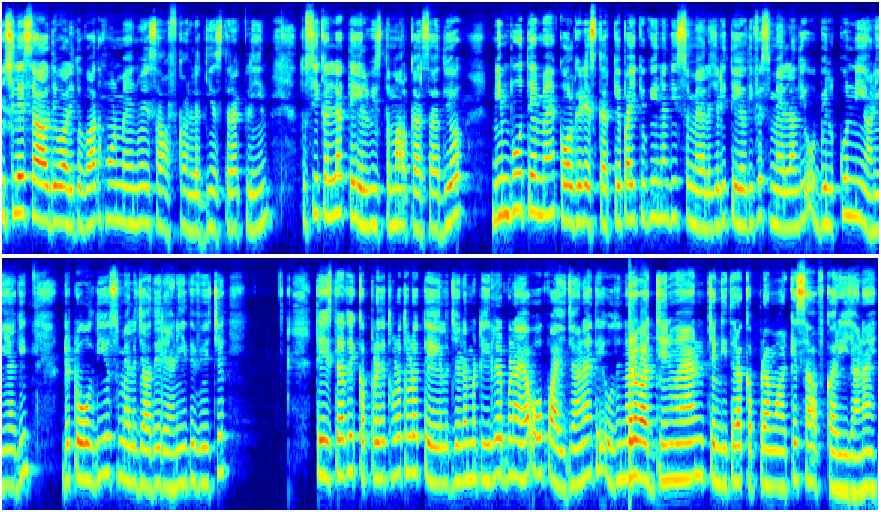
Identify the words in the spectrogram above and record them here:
ਪਿਛਲੇ ਸਾਲ ਦੀਵਾਲੀ ਤੋਂ ਬਾਅਦ ਹੁਣ ਮੈਂ ਇਹਨੂੰ ਇਹ ਸਾਫ਼ ਕਰਨ ਲੱਗੀ ਇਸ ਤਰ੍ਹਾਂ ਕਲੀਨ। ਤੁਸੀਂ ਇਕੱਲਾ ਤੇਲ ਵੀ ਇਸਤੇਮਾਲ ਕਰ ਸਕਦੇ ਹੋ। ਨਿੰਬੂ ਤੇ ਮੈਂ ਕੋਲਗੇਟ ਇਸ ਕਰਕੇ ਪਾਈ ਕਿਉਂਕਿ ਇਹਨਾਂ ਦੀ ਸਮੈਲ ਜਿਹੜੀ ਤੇਲ ਦੀ ਫਿਰ ਸਮੈਲ ਆਉਂਦੀ ਉਹ ਬਿਲਕੁਲ ਨਹੀਂ ਆਣੀ ਹੈਗੀ। ਡਟੋਲ ਦੀ ਉਹ ਸਮੈਲ ਜ਼ਿਆਦਾ ਰਹਿਣੀ ਇਹਦੇ ਵਿੱਚ। ਤੇ ਇਸ ਤਰ੍ਹਾਂ ਤੁਸੀਂ ਕੱਪੜੇ ਤੇ ਥੋੜਾ ਥੋੜਾ ਤੇਲ ਜਿਹੜਾ ਮਟੀਰੀਅਲ ਬਣਾਇਆ, ਉਹ ਪਾਈ ਜਾਣਾ ਹੈ ਤੇ ਉਹਦੇ ਨਾਲ ਦਰਵਾਜ਼ੇ ਨੂੰ ਐਨ ਚੰਗੀ ਤਰ੍ਹਾਂ ਕੱਪੜਾ ਮਾਰ ਕੇ ਸਾਫ਼ ਕਰੀ ਜਾਣਾ ਹੈ।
